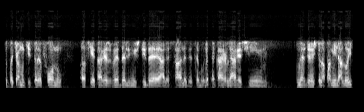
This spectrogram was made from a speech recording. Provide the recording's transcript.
după ce am închis telefonul, uh, fiecare își vede liniștit de ale sale, de treburile pe care le are și merge liniștit la familia lui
